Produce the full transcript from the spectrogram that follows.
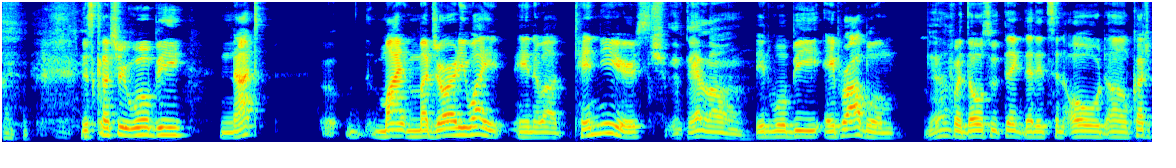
this country will be not my majority white in about 10 years If that long, it will be a problem yeah. for those who think that it's an old um, country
